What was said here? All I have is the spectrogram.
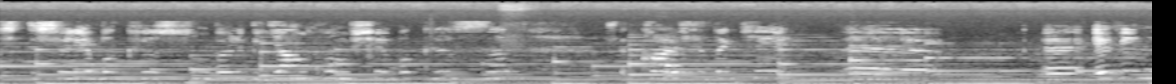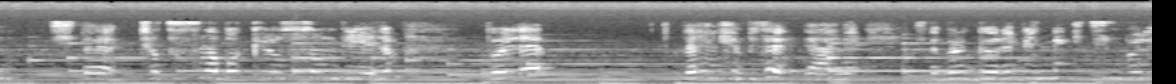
işte dışarıya bakıyorsun, böyle bir yan komşuya bakıyorsun, işte karşıdaki e, e, evin işte çatısına bakıyorsun diyelim. Böyle ve hani bir de yani işte böyle görebilmek için böyle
